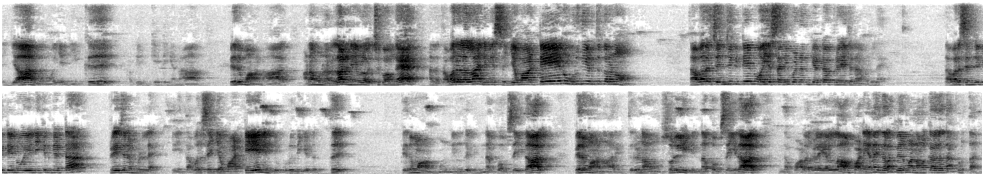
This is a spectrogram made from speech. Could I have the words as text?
ஐயா அந்த நோயை நீக்கு அப்படின்னு கேட்டீங்கன்னா பெருமானார் ஆனா ஒண்ணு நல்லா நினைவுல வச்சுக்கோங்க. அந்த தவறுகளெல்லாம் இனிமே செய்ய மாட்டேன்னு உறுதி எடுத்துக்கிறணும். தவறை செஞ்சுக்கிட்டே நோயை சரி பண்ணுன்னு கேட்டா பிரயோஜனம் இல்லை. தவறு செஞ்சுக்கிட்டே நோய் நீக்குன்னு கேட்டா பிரயோஜனம் இல்லை. இனி தவறு செய்ய மாட்டேன் என்று உறுதி எடுத்து பெருமான் முன் நின்று விண்ணப்பம் செய்தால் பெருமானாரின் திருநாமம் சொல்லி விண்ணப்பம் செய்தால் இந்த பாடல்களை எல்லாம் பாடி ஏன்னா இதெல்லாம் பெருமான் நமக்காக தான் கொடுத்தாங்க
